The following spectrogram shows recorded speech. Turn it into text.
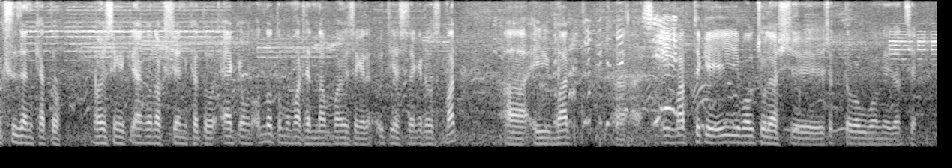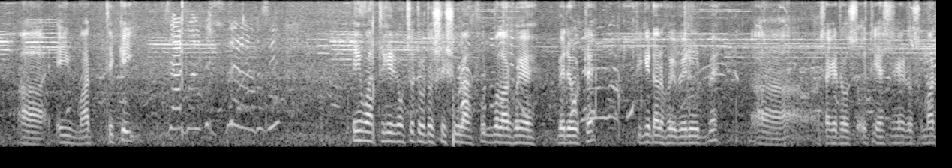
অক্সিজেন খ্যাত, ময়মনসিংহের ক্রিয়াঙ্গন অক্সিজেন খ্যাত এক এবং অন্যতম মাঠের নাম ময়মনসিংহের ঐতিহাসিক হাউস মাঠ। এই মাঠ এই মাঠ থেকে এই বল চলে আসছে ছোট্টবাবু বল নিয়ে যাচ্ছে এই মাঠ থেকেই এই মাঠ থেকে এরকম ছোটো ছোটো শিশুরা ফুটবলার হয়ে বেড়ে ওঠে, ক্রিকেটার হয়ে বেড়ে উঠবে। সাকেট হাউস ঐতিহাসিক মাঠ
